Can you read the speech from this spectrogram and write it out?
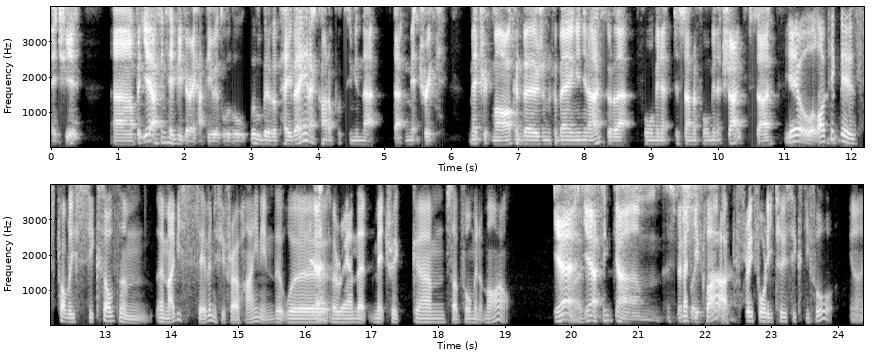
each year. Uh, but yeah, I think he'd be very happy with a little little bit of a PB, and it kind of puts him in that that metric metric mile conversion for being in you know sort of that four minute just under four minute shape. So Yeah, well, I think there's probably six of them, and maybe seven if you throw Hayne in, that were Yeah. around that metric um, sub four minute mile. yeah, So- yeah, I think um, especially Matthew Clark, three forty two sixty four. You know,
